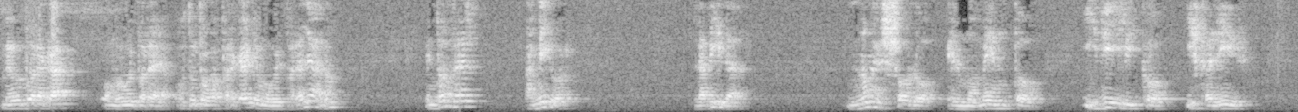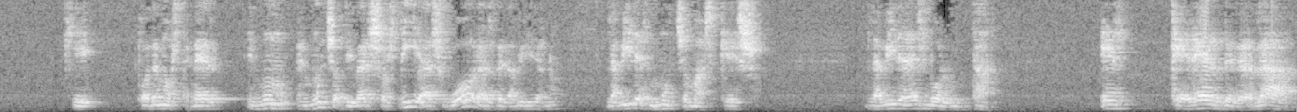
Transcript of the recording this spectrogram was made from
me voy por acá o me voy para allá. O tú te vas para acá y yo me voy para allá, ¿no? Entonces, amigos, la vida no es solo el momento idílico y feliz que podemos tener en, en, muchos diversos días u horas de la vida, ¿no? La vida es mucho más que eso. La vida es voluntad, es querer de verdad,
